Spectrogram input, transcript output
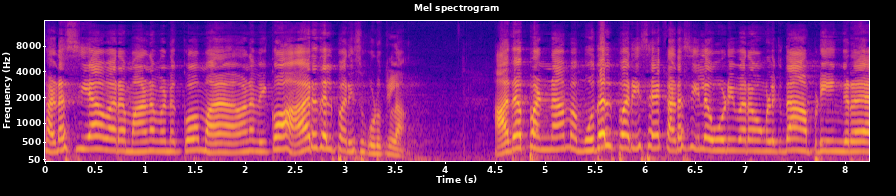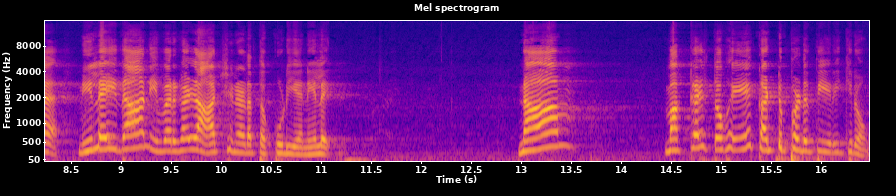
கடைசியாக வர மாணவனுக்கோ மாணவிக்கோ ஆறுதல் பரிசு கொடுக்கலாம். அதை பண்ணாமல் முதல் பரிசே கடைசியில் ஓடி வரவங்களுக்கு தான் அப்படிங்கிற நிலை தான் இவர்கள் ஆட்சி நடத்தக்கூடிய நிலை. நாம் மக்கள் தொகையை கட்டுப்படுத்தி இருக்கிறோம்.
